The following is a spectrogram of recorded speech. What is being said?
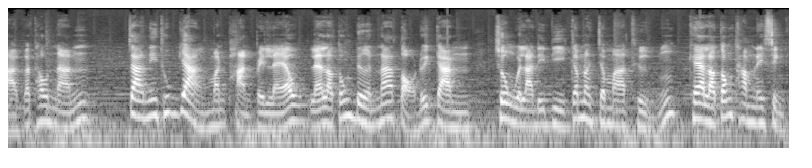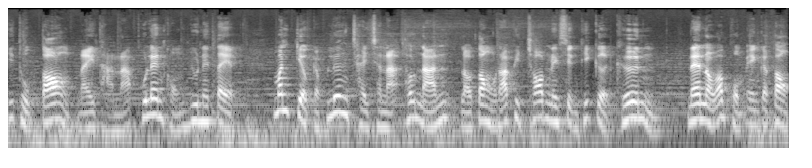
ลาก็เท่านั้น จากนี้ทุกอย่างมันผ่านไปแล้ว และเราต้องเดินหน้าต่อด้วยกัน ช่วงเวลาดีๆกำลังจะมาถึง แค่เราต้องทำในสิ่งที่ถูกต้องในฐานะผู้เล่นของยูไนเต็ดมันเกี่ยวกับเรื่องชัยชนะเท่านั้น เราต้องรับผิดชอบในสิ่งที่เกิดขึ้น แน่นอนว่าผมเองก็ต้อง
